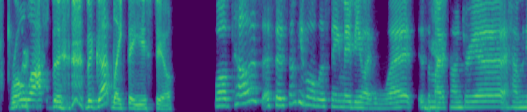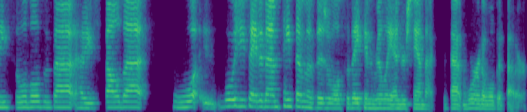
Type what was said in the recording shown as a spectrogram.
roll off the the gut like they used to well, tell us. Uh, so, some people listening may be like, "What is the mitochondria? How many syllables is that? How do you spell that?" What What would you say to them? Paint them a visual so they can really understand that that word a little bit better.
